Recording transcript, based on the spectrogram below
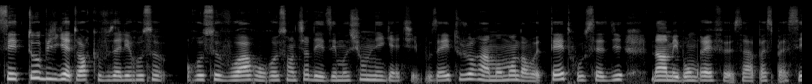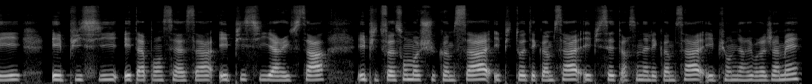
c'est obligatoire que vous allez recevoir ou ressentir des émotions négatives. Vous avez toujours un moment dans votre tête où ça se dit non mais bon bref ça va pas se passer et puis si et t'as pensé à ça et puis s'il arrive ça et puis de toute façon moi je suis comme ça et puis toi t'es comme ça et puis cette personne elle est comme ça et puis on n'y arriverait jamais.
